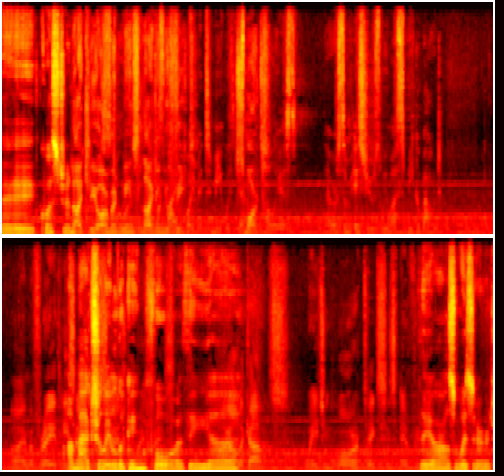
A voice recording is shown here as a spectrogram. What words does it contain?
Hey, question. Lightly armored means light on your feet. appointment to meet with General Smart. There are some issues we must speak about. I'm afraid he's I'm actually looking for the, all uh, accounts, war takes his the Jarl's Wizard.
